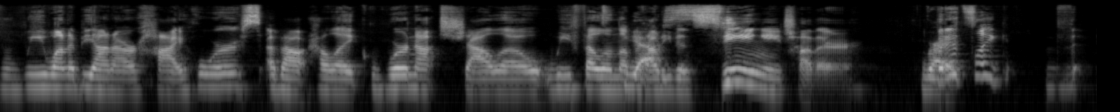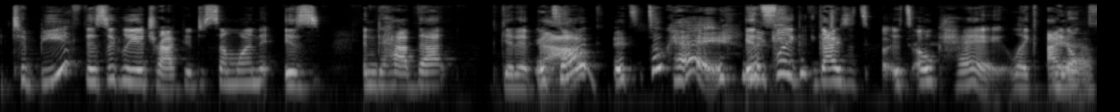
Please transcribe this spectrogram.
we want to be on our high horse about how like we're not shallow. We fell in love without even seeing each other. Right. But it's like th- to be physically attracted to someone is and to have that get it back. it's not it's, it's okay. it's like guys, it's it's okay. Like I Yeah. don't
